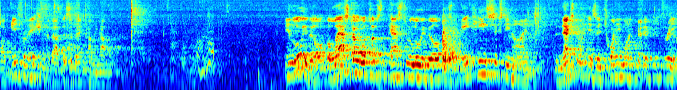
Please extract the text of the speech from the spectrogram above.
of information about this event coming up. In Louisville, the last total eclipse that passed through Louisville was in 1869. The next one is in 2153.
